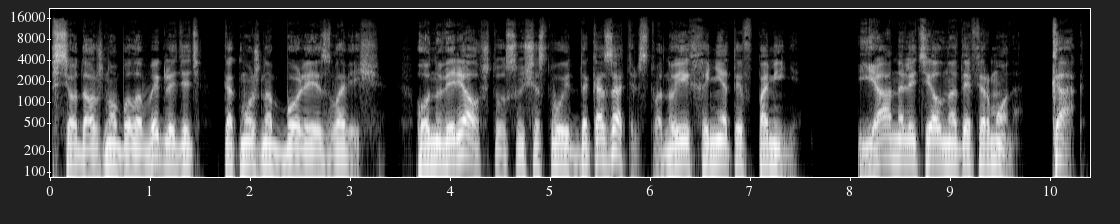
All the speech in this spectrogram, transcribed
Все должно было выглядеть как можно более зловеще. Он уверял, что существуют доказательства, но их нет и в помине. Я налетел на Дефермона. «Как?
